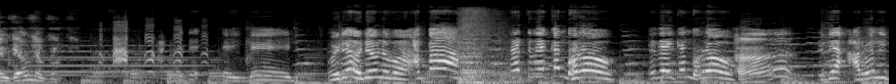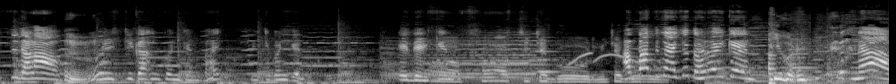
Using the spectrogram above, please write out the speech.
এইটাও নেব। এই যে ওইটা ওইটাও নেব। আব্বা এ, তুমি একখান ধরো। এই যে এইখান ধরো। এই যে আরও নিচ্ছি দাঁড়াও। মিষ্টি কান কোনছেন ভাই? মিষ্টি কোনছেন এই সব চিটে গুড় মিঠে আব্বা তুমি আইসো ধরো এইখান নাও।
